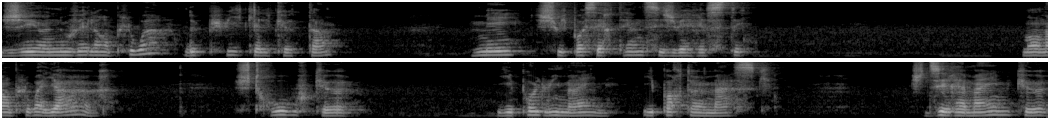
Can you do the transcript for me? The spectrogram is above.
J'ai un nouvel emploi depuis quelque temps, mais je suis pas certaine si je vais rester. Mon employeur, je trouve que il n'est pas lui-même, il porte un masque. Je dirais même que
